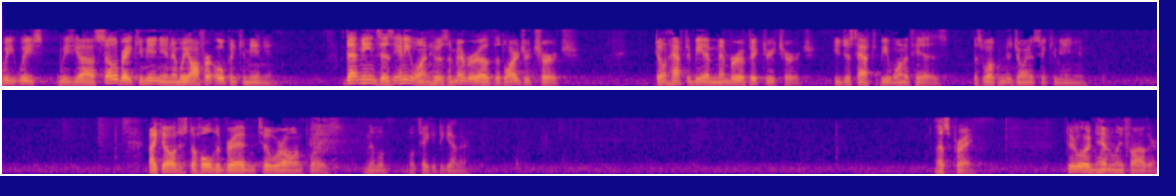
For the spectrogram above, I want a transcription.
we, we, we uh, celebrate communion and we offer open communion. That means is anyone who is a member of the larger church don't have to be a member of Victory Church. You just have to be one of his is welcome to join us in communion. Like you all just to hold the bread until we're all in place, and then we'll, we'll take it together. Let's pray. Dear Lord and Heavenly Father,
